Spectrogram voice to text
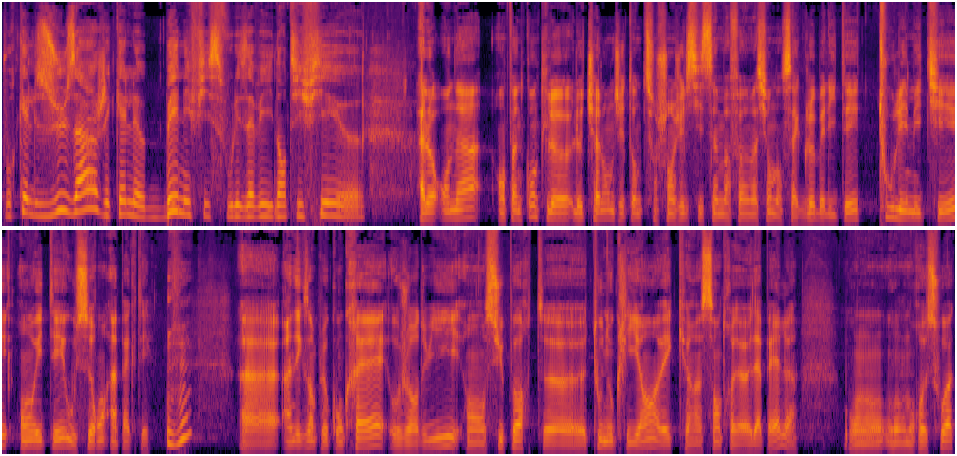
pour quels usages et quels bénéfices? Vous les avez identifiés euh Alors, on a, en fin de compte, le, le challenge étant de changer le système d'information dans sa globalité, tous les métiers ont été ou seront impactés. Mhm. Euh, un exemple concret, aujourd'hui, on supporte euh, tous nos clients avec un centre d'appel où on, où on reçoit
